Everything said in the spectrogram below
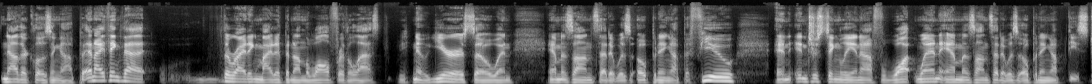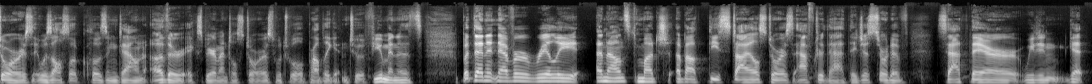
now they're closing up. And I think that the writing might have been on the wall for the last, you know, year or so when Amazon said it was opening up a few. And interestingly enough, what, when Amazon said it was opening up these stores, it was also closing down other experimental stores, which we'll probably get into a few minutes. But then it never really announced much about these style stores after that. They just sort of sat there. We didn't get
